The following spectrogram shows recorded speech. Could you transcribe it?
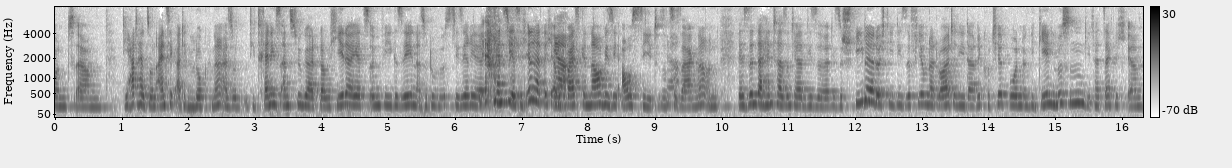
Und ähm, die hat halt so einen einzigartigen Look. Ne? Also die Trainingsanzüge hat, glaube ich, jeder jetzt irgendwie gesehen. Also du wirst die Serie, ja. kennst sie jetzt nicht inhaltlich, aber ja. du weißt genau, wie sie aussieht sozusagen. Ja. Ne? Und der Sinn dahinter sind ja diese, diese Spiele, durch die diese 400 Leute, die da rekrutiert wurden, irgendwie gehen müssen, die tatsächlich ähm,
